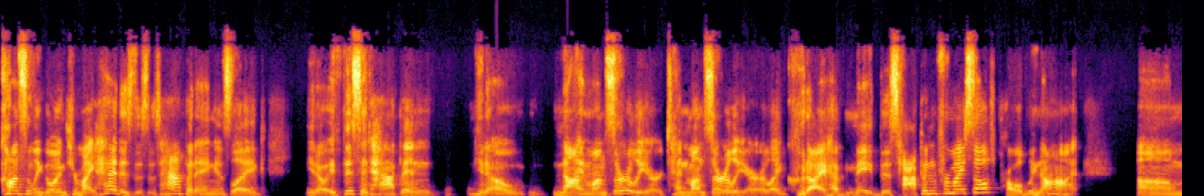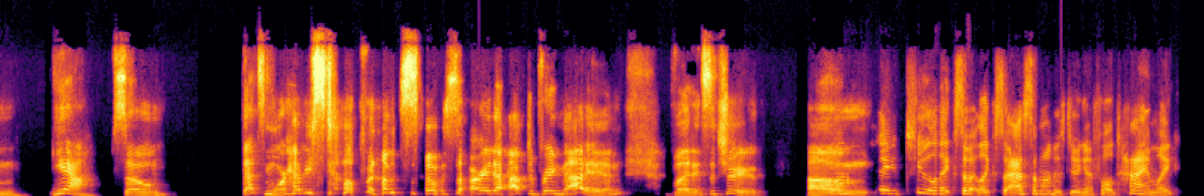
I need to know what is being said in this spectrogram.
constantly going through my head as this is happening is like you know, if this had happened, you know, nine months earlier, 10 months earlier, like, could I have made this happen for myself? Probably not. Um, yeah. So that's more heavy stuff. And I'm so sorry to have to bring that in, but it's the truth. Um, say too, like, so, like, so as someone who's doing it full time, like,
